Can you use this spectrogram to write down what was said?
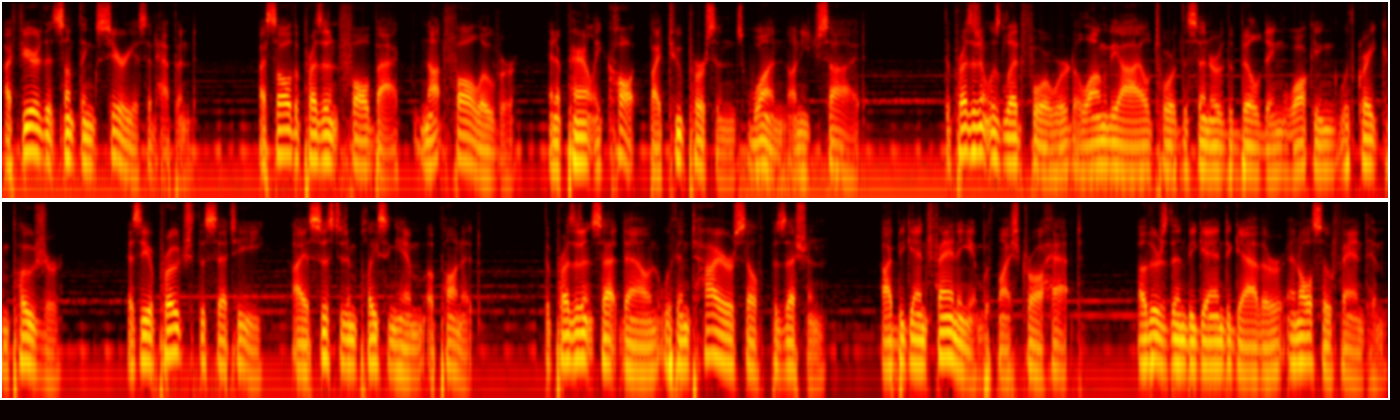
I feared that something serious had happened. I saw the president fall back, not fall over, and apparently caught by two persons, one on each side. The president was led forward along the aisle toward the center of the building, walking with great composure. As he approached the settee, I assisted in placing him upon it. The president sat down with entire self possession. I began fanning him with my straw hat. Others then began to gather and also fanned him.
